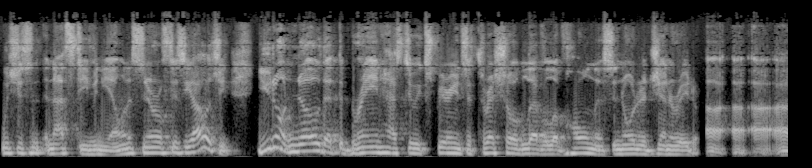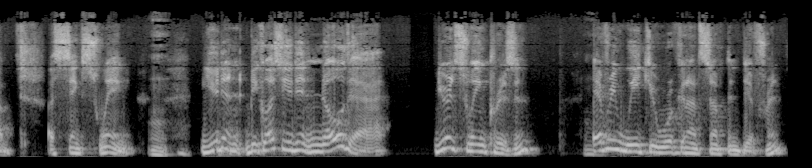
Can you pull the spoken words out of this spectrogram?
which is not Stephen Yellin, it's neurophysiology. You don't know that the brain has to experience a threshold level of wholeness in order to generate a, a, a, a, a sync swing. Mm. You didn't, because you didn't know that, you're in swing prison. Every week you're working on something different.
